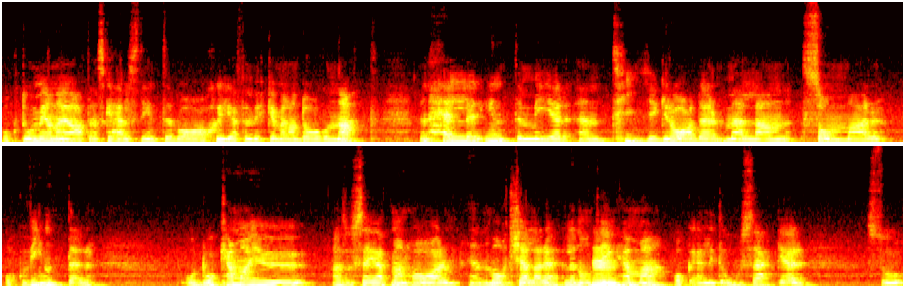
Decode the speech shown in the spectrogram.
Och då menar jag att den ska helst inte vara, skilja för mycket mellan dag och natt. Men heller inte mer än 10 grader mellan sommar och vinter. Och då kan man ju, alltså säga att man har en matkällare eller någonting Mm. hemma och är lite osäker. Så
